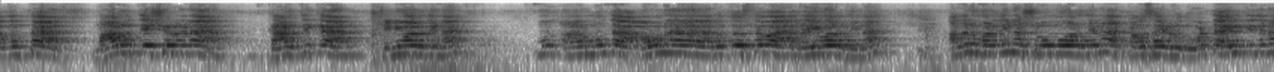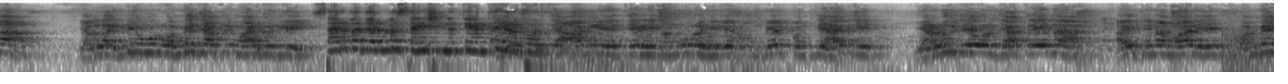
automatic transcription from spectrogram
ಆದಂತ ಮಾರುತೇಶ್ವರನ ಕಾರ್ತಿಕ ಶನಿವಾರ ದಿನ. ಮುಂದ ಅವನ ರಥೋತ್ಸವ ರವಿವಾರ ದಿನ. ಅದ್ರ ಮರುದಿನ ಸೋಮವಾರ ದಿನ ಕಳಸ ಇಡೋದು. ಒಟ್ಟು ಐದು ದಿನ ಎಲ್ಲ ಇಡೀ ಊರು ಒಮ್ಮೆ ಜಾತ್ರೆ ಮಾಡಿಬಿಡ್ಲಿ. ಸರ್ವಧರ್ಮ ಸಹಿಷ್ಣುತೆ ಅಂತ ಹೇಳ್ಬೋದು. ಆಗಲಿ ಅಂತೇಳಿ ನಮ್ಮೂರು ಹಿರಿಯರು ಒಂದು ಮೇಲ್ಪಂಕ್ತಿ ಹಾಕಿ ಎರಡೂ ದೇವರ ಜಾತ್ರೆಯನ್ನ ಐದು ದಿನ ಮಾಡಿ ಒಮ್ಮೆ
